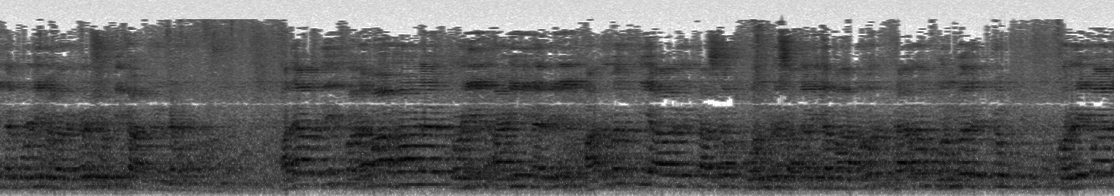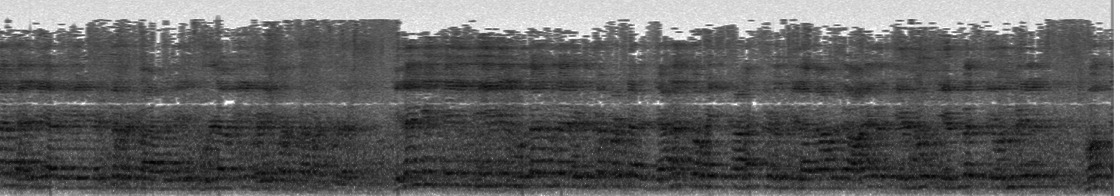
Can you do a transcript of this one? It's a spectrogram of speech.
இந்த புள்ளி விவரங்கள் சுட்டிக்காட்டுகின்றன. அதாவது வடமாகாண தொழில் அணியினரில் அறுபத்தி தசம் ஒன்று சதவீதமானோர் தரம் ஒன்பதற்கும் குறைவான கல்வி அறிவை பெற்றவர்களாகவே உள்ளவை வெளிப்படுத்தப்பட்டுள்ளது. இலங்கை தீவில் முதல் முதல் எடுக்கப்பட்ட ஜனத்தொகை கணக்கெடுப்பில் அதாவது ஆயிரத்தி எண்ணூத்தி எண்பத்தி ஒன்றில் மொத்த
